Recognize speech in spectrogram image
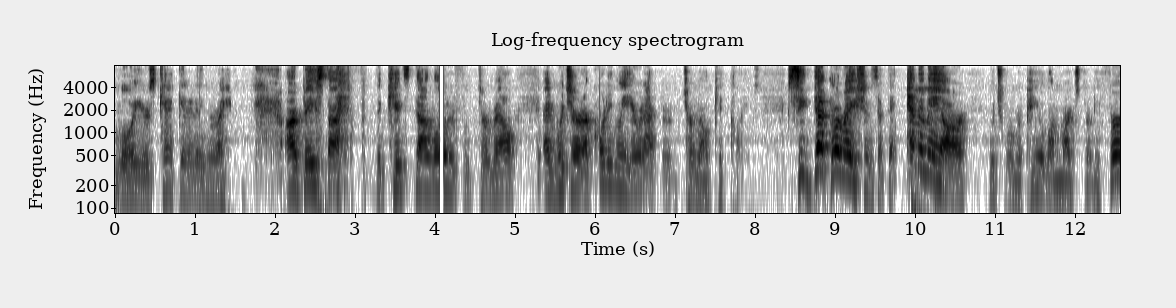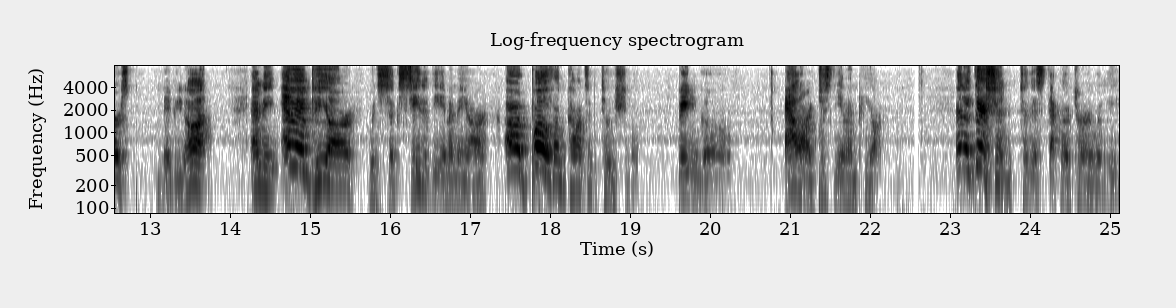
lawyers can't get anything right, are based on the kits downloaded from Turmel and which are accordingly hereinafter Turmel kit claims. See declarations that the MMAR, which were repealed on March 31st, maybe not, and the MMPR, which succeeded the MMAR, are both unconstitutional. Bingo. Allard, just the MMPR. In addition to this declaratory relief,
